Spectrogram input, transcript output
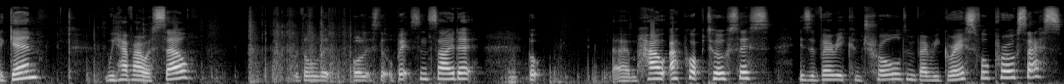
Again, we have our cell with all, the, all its little bits inside it, but um, how apoptosis is a very controlled and very graceful process.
